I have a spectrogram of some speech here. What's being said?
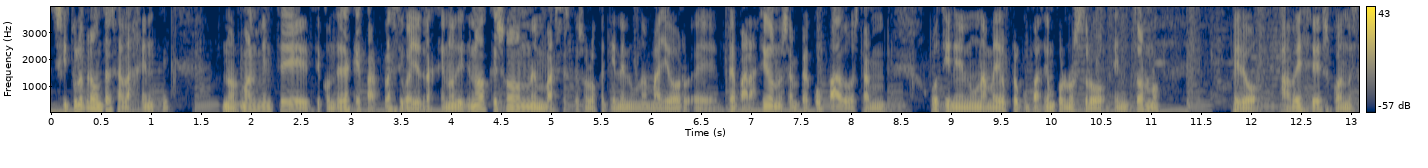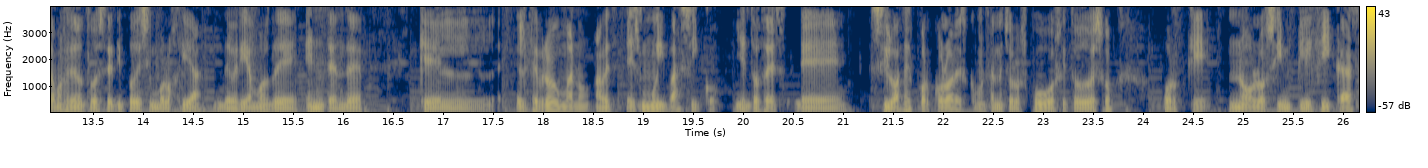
si tú le preguntas a la gente, normalmente te contesta que es para plástico. Hay otras que no, dicen, no, que son envases, que son los que tienen una mayor eh, preparación, o se han preocupado, están, o tienen una mayor preocupación por nuestro entorno. Pero a veces, cuando estamos haciendo todo este tipo de simbología, deberíamos de entender que el, cerebro humano a veces es muy básico y entonces eh, si lo haces por colores, como están hechos los cubos y todo eso, ¿por qué no lo simplificas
